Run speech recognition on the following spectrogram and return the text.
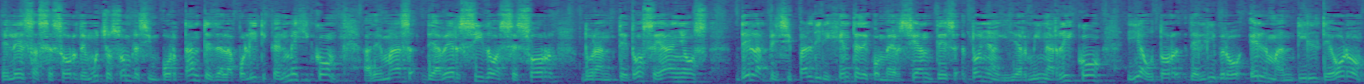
Él es asesor de muchos hombres importantes de la política en México, además de haber sido asesor durante 12 años de la principal dirigente de comerciantes, doña Guillermina Rico, y autor del libro El Mandil de Oro.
